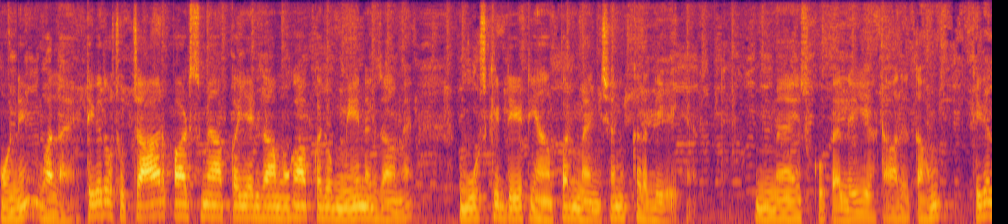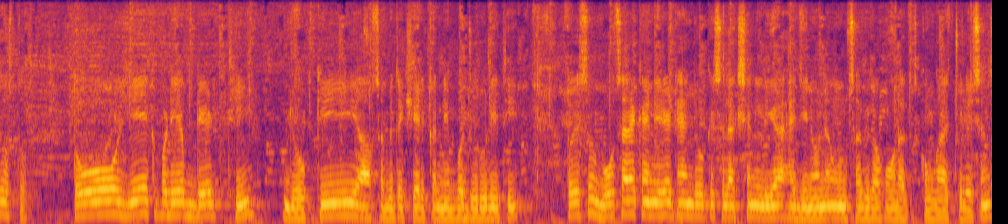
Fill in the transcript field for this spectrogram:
होने वाला है। ठीक है दोस्तों, चार पार्ट्स में आपका ये एग्ज़ाम होगा, आपका जो मेन एग्ज़ाम है वो उसकी डेट यहाँ पर मेंशन कर दी गई है। मैं इसको पहले ये हटा देता हूँ। ठीक है दोस्तों? तो ये एक बड़ी अपडेट थी जो कि आप सभी तक शेयर करनी बहुत ज़रूरी थी। तो इसमें बहुत सारे कैंडिडेट हैं जो कि सिलेक्शन लिया है, जिन्होंने उन सभी का कॉन्ग्रेचुलेशन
